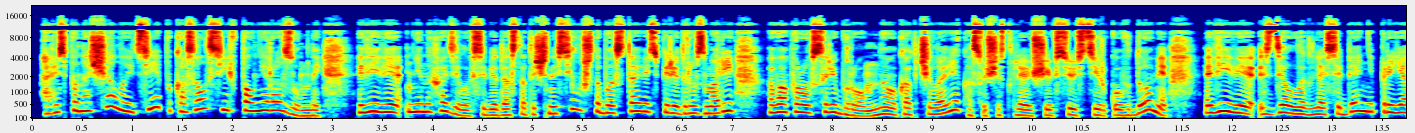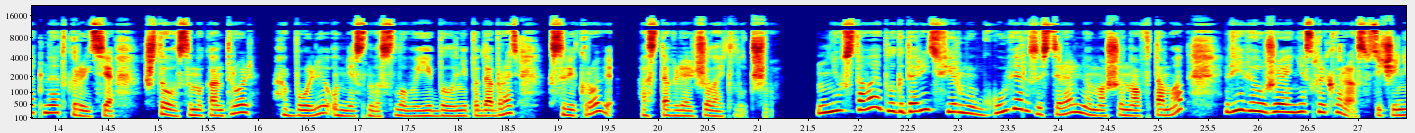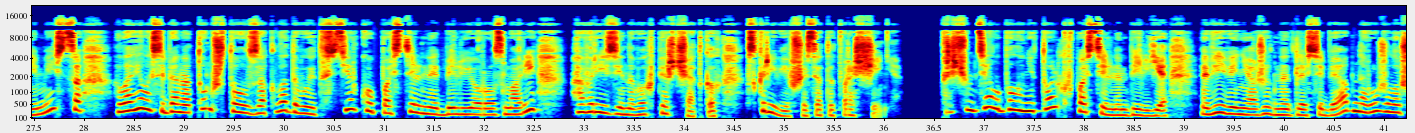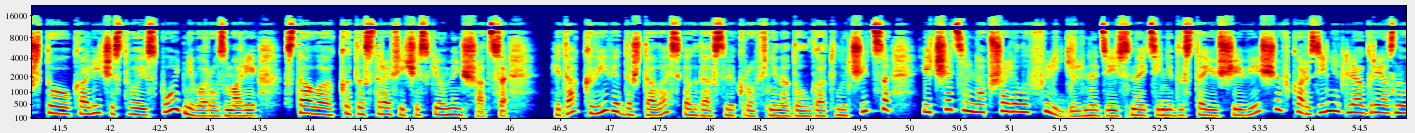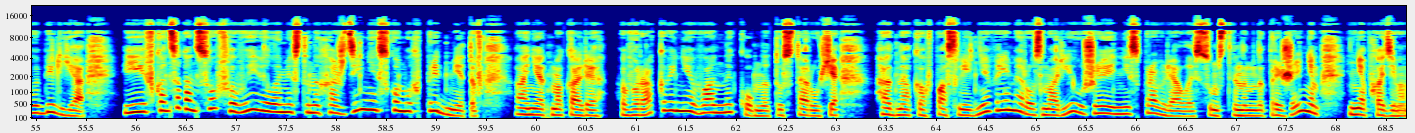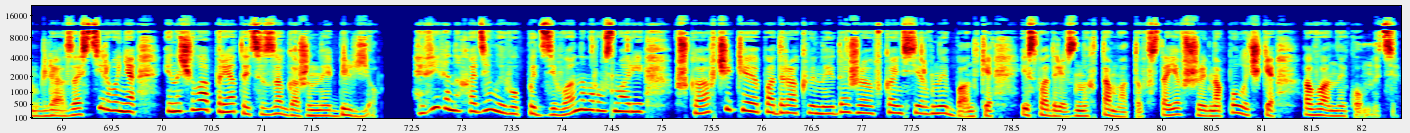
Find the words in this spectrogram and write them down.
А ведь поначалу идея показалась ей вполне разумной. Виви не находила в себе достаточной сил, чтобы ставить перед Розмари вопрос ребром, но как человек, осуществляющий всю стирку в доме, Виви сделала для себя неприятное открытие, что самоконтроль, более уместного слова ей было не подобрать, свекрови оставляет желать лучшего. Не уставая благодарить фирму Гувер за стиральную машину-автомат, Виви уже несколько раз в течение месяца ловила себя на том, что закладывает в стирку постельное белье Розмари в резиновых перчатках, скривившись от отвращения. Причем дело было не только в постельном белье. Виви неожиданно для себя обнаружила, что количество исподнего Розмари стало катастрофически уменьшаться, Итак, Виви дождалась, когда свекровь ненадолго отлучится, и тщательно обшарила флигель, надеясь найти недостающие вещи в корзине для грязного белья, и в конце концов выявила местонахождение искомых предметов. Они отмокали в раковине ванной комнату старухи. Однако в последнее время Розмари уже не справлялась с умственным напряжением, необходимым для застирывания, и начала прятать загаженное белье. Виви находила его под диваном Розмари, в шкафчике под раковиной и даже в консервной банке из подрезанных томатов, стоявшей на полочке в ванной комнате.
